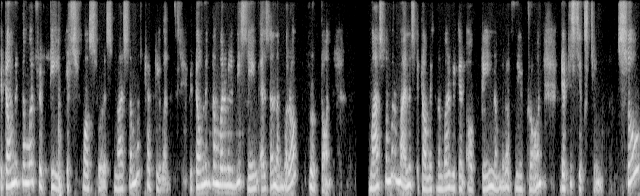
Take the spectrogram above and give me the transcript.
Atomic number 15, it's phosphorus. Mass number 31. Atomic number will be same as the number of proton mass number minus atomic number, we can obtain number of neutron that is 16. So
